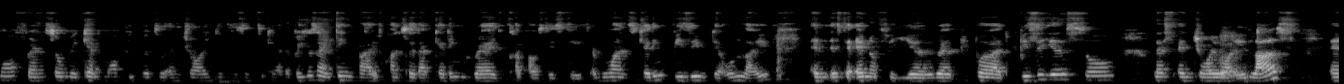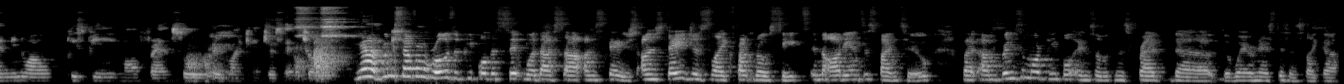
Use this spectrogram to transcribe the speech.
more friends so we get more people to enjoy the music together. Because I think live concerts are getting rare in Clubhouse these days. Everyone's getting busy with their own life, and it's the end of the year where people are the busiest. So let's enjoy while it lasts. And meanwhile, please pin more friends so everyone can just enjoy. Yeah, bring several rows of people to sit with us uh, on stage. On stage is like front row seats. In the audience is fine too. But um, bring some more people in so we can spread the, the awareness. This is like a,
